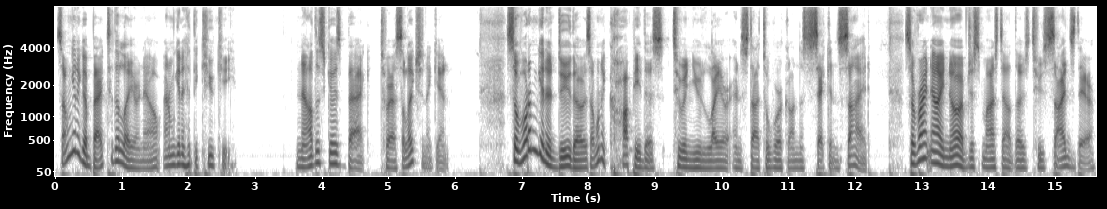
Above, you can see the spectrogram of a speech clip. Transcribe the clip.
So I'm going to go back to the layer now, and I'm going to hit the Q key. Now this goes back to our selection again. So what I'm going to do though is I want to copy this to a new layer and start to work on the second side. So right now I know I've just masked out those two sides there.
